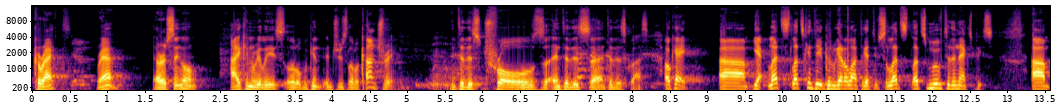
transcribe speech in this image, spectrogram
Correct? Right? Or a single, I can release a little. We can introduce a little country into this trolls into this uh, into this class. Okay, um, yeah. Let's let's continue because we got a lot to get to. So let's let's move to the next piece. Um,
